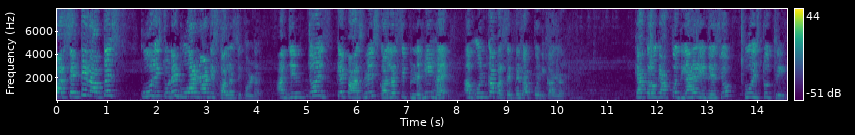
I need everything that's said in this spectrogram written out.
percentage of the school student who are not scholarship holder अब जिन, जो इसके पास में स्कॉलरशिप नहीं है, अब उनका परसेंटेज आपको निकालना है। क्या करोगे? आपको दिया है ratio two is to three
